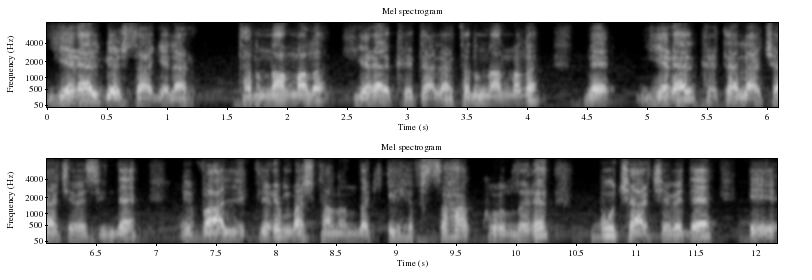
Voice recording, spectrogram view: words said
yerel göstergeler tanımlanmalı, yerel kriterler tanımlanmalı ve yerel kriterler çerçevesinde e, valiliklerin başkanlığındaki il hıfz saha kurulları bu çerçevede e,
